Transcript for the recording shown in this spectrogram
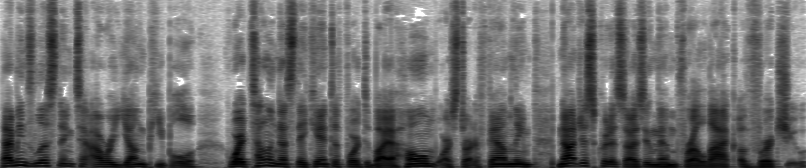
That means listening to our young people who are telling us they can't afford to buy a home or start a family, not just criticizing them for a lack of virtue.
